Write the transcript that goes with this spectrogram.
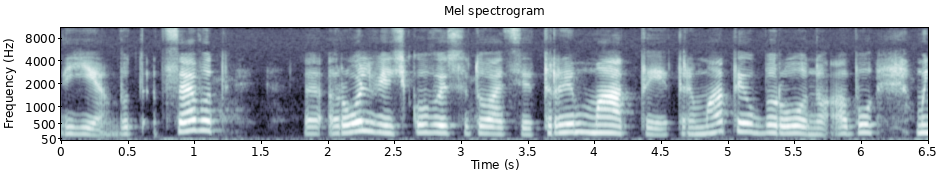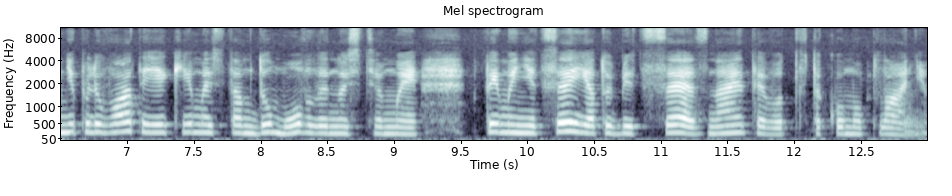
є. От це от е, роль військової ситуації тримати, тримати оборону або маніпулювати якимись там домовленостями. Ти мені це, я тобі це, знаєте, от в такому плані.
